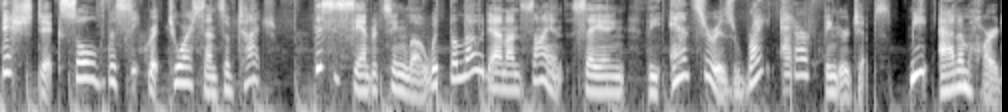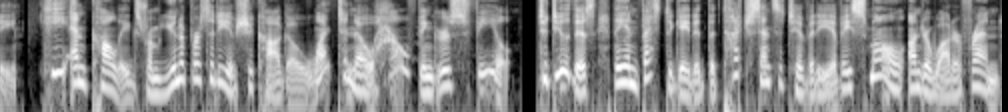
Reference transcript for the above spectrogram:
fish stick solve the secret to our sense of touch? This is Sandra Tsing-Loh with the Loh Down on Science saying the answer is right at our fingertips. Meet Adam Hardy. He and colleagues from University of Chicago want to know how fingers feel. To do this, they investigated the touch sensitivity of a small underwater friend.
